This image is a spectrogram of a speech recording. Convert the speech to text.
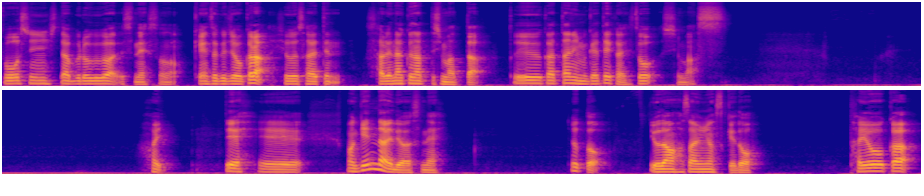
更新したブログがですね、その検索上から表示されて、されなくなってしまったという方に向けて解説をします。はい。で、えー、まあ、現代ではですね、ちょっと余談を挟みますけど、多様化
